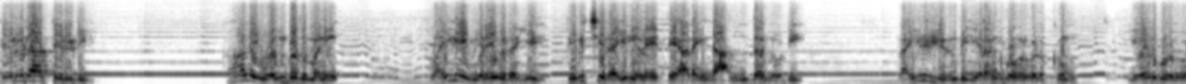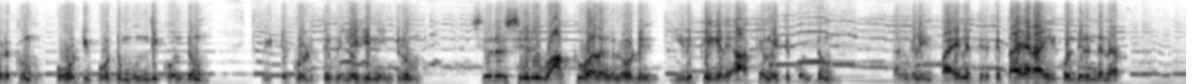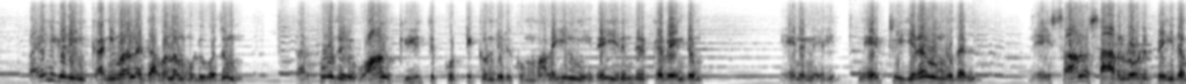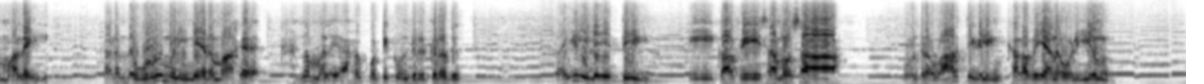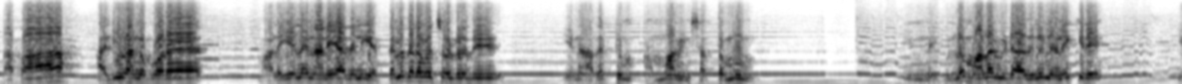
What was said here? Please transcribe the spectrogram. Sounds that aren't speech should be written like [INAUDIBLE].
திருடா திருடி. காலை ஒன்பது மணி. வைகை விரைவு ரயில் திருச்சி ரயில் நிலையத்தை அடைந்த அந்த நொடி. ரயிலில் இருந்து இறங்குபவர்களுக்கும் ஏறுபவர்களுக்கும் போட்டி போட்டு முந்திக் கொண்டும் விட்டு கொடுத்து விலகி நின்றும் சிறு சிறு வாக்குவாதங்களோடு இருக்கைகளை ஆக்கிரமித்துக் கொண்டும் தங்களின் பயணத்திற்கு தயாராகி கொண்டிருந்தனர். பயணிகளின் கனிவான கவனம் முழுவதும் தற்போது வான் கிழித்து கொட்டி கொண்டிருக்கும் மலையின் மீதே இருந்திருக்க வேண்டும். ஏனெனில் நேற்று இரவு முதல் லேசான சாரலோடு பெய்த மழை கடந்த ஒரு மணி நேரமாக கனமழையாக கொட்டிக்கொண்டிருக்கிறது ரயில் நிலையத்தில் டீ காஃபி சமோசா போன்ற வார்த்தைகளின் கலவையான ஒளியும் அப்பா அடி வாங்க போற. மழையில நனையாதன்னு எத்தனை தடவை சொல்றது? என அதட்டும் அம்மாவின் சத்தமும். இன்னைக்குள்ள மழை விடாதுன்னு நினைக்கிறேன்.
